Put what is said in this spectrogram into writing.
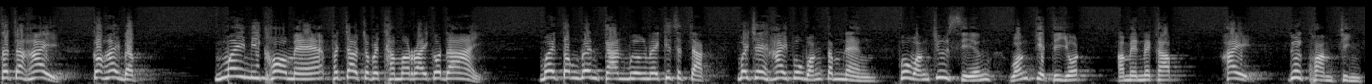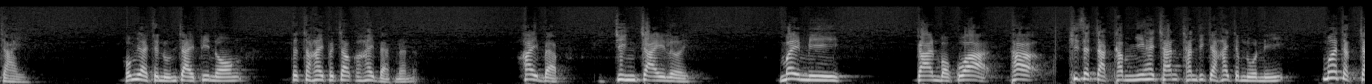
ถ้าจะให้ ก็ให้แบบไม่มีข้อแม้ พระเจ้าจะไปทำอะไรก็ได้ ไม่ต้องเล่นการเมืองในคริสตจักร ไม่ใช่ให้เพื่อหวังตำแหน่ง เพื่อหวังชื่อเสียง หวังเกียรติยศอเมนไหมครับ ให้ด้วยความจริงใจ ผมอยากจะหนุนใจพี่น้องถ้าจะให้พระเจ้าก็ให้แบบนั้น ให้แบบจริงใจเลย ไม่มีการบอกว่าถ้าคริสตจักรทำนี้ให้ฉันฉันที่จะให้จำนวนนี้ มาจากใจ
